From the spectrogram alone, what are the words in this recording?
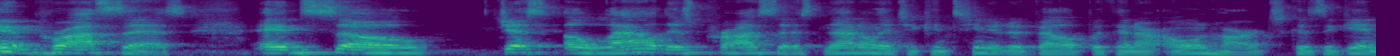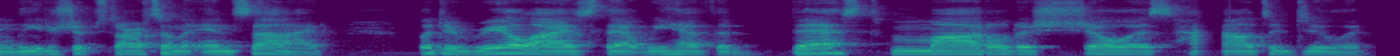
in process. And so just allow this process not only to continue to develop within our own hearts, because again, leadership starts on the inside, but to realize that we have the best model to show us how to do it,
